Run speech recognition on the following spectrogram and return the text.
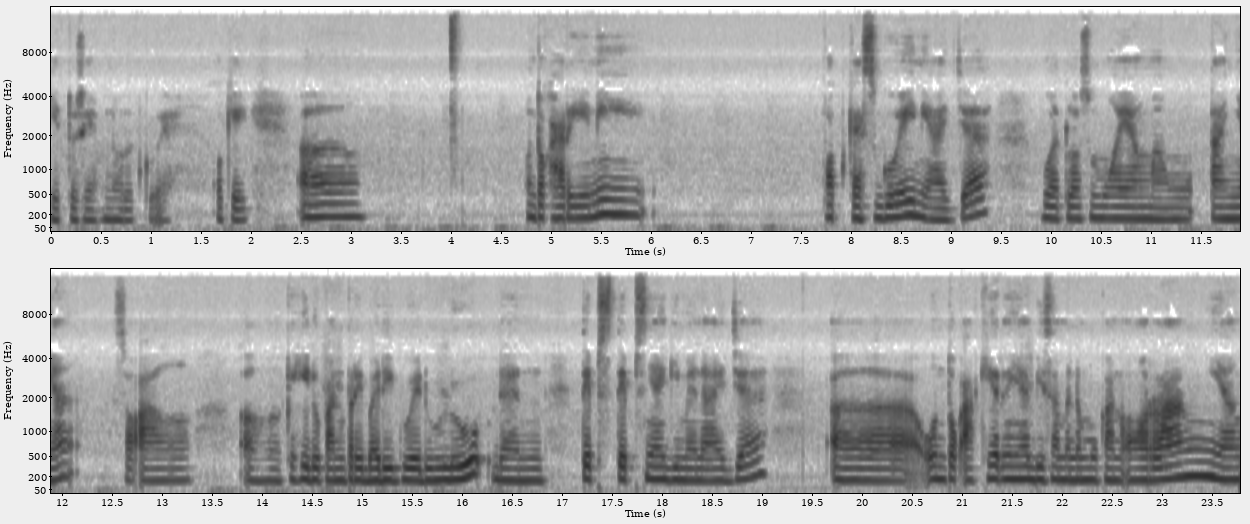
gitu sih menurut gue oke okay. uh, eh, untuk hari ini podcast gue ini aja buat lo semua yang mau tanya soal uh, kehidupan pribadi gue dulu dan tips-tipsnya gimana aja uh, untuk akhirnya bisa menemukan orang yang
